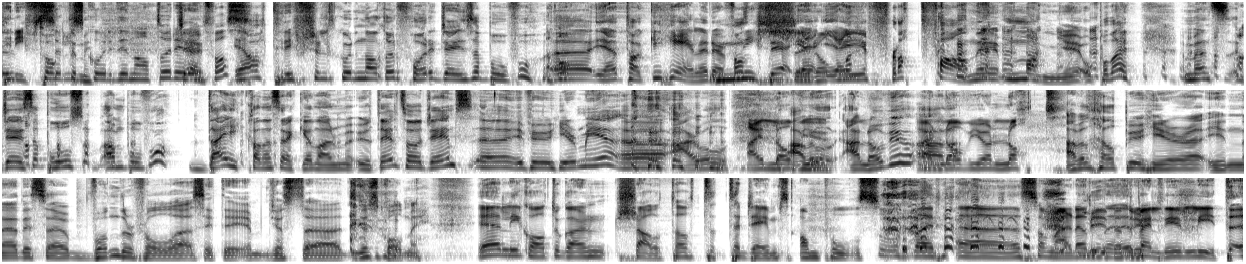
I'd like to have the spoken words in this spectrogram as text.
Trivselskoordinator i Raufoss. Ja, trivselskoordinator for James Apofo. Uh, jeg tar ikke hele Raufoss. Jeg, jeg gir flatt faen i mange oppå der. Mens James Apofo, deg kan jeg strekke en arm ut til. Så James, if you hear me, eh, I will I love I will, you. I love you. I love you a lot. I will help you here in uh, this uh, wonderful uh, city. Just, uh, just call me. Jeg liker at du ga en shout-out til James Amposo, der, som er den Lite veldig lite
